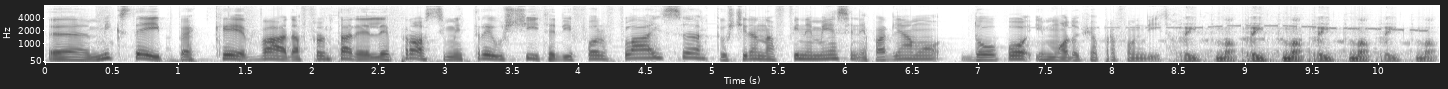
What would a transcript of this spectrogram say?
Eh, mixtape che va ad affrontare le prossime tre uscite di Four Flies che usciranno a fine mese, ne parliamo dopo in modo più approfondito. ritmo, ritmo, ritmo, ritmo.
